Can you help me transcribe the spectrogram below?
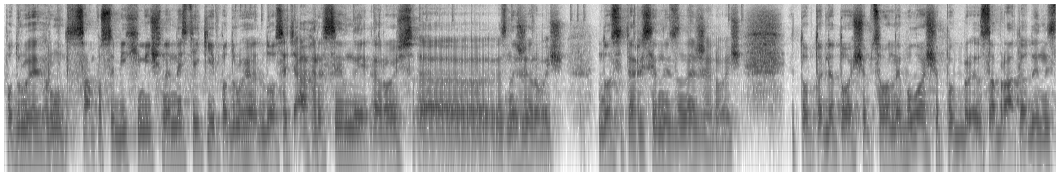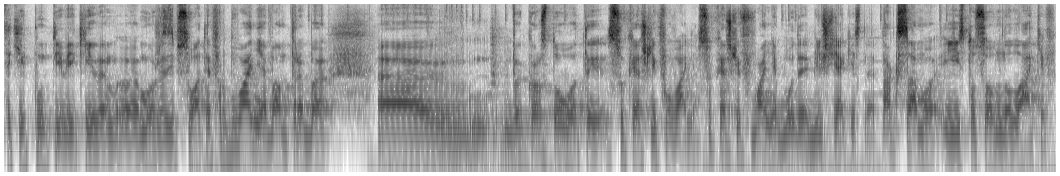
По-друге, ґрунт сам по собі хімічно нестійкий. По-друге, досить агресивний роз, е, знежирювач. Досить агресивний знежирювач. Тобто, для того, щоб цього не було, щоб забрати один із таких пунктів, вам е, може зіпсувати фарбування, вам треба використовувати сухе шліфування. Сухе шліфування буде більш якісне. Так само і стосовно лаків.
